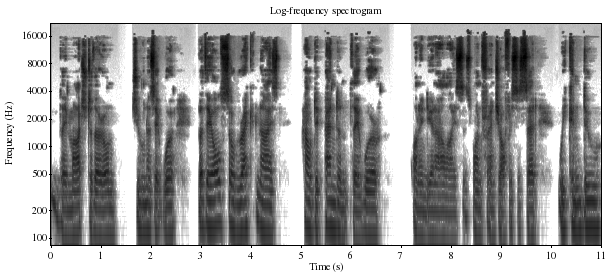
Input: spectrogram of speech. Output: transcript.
they marched to their own tune, as it were, but they also recognized how dependent they were on Indian allies. As one French officer said, we can do,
